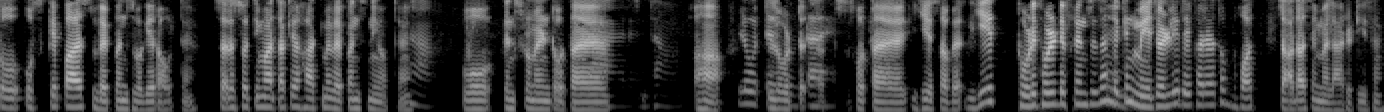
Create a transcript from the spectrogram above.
तो उसके पास वेपन्स वगैरह होते हैं। सरस्वती माता के हाथ में वेपन्स नहीं होते हैं। हाँ। वो इंस्ट्रूमेंट होता है। हाँ। हाँ लोटस लोट होता है। होता है ये सब है। ये थोड़ी थोड़ी डिफरेंसेस हैं। लेकिन मेजरली देखा जाए तो बहुत ज़्यादा सिमिलैरिटीज हैं।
